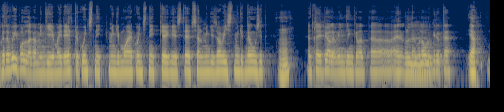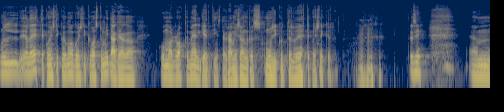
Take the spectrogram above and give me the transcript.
aga ta võib olla ka mingi, ma ei tea, ehtekunstnik, mingi moekunstnik, keegi, kes teeb seal mingi savist mingeid nõusid. Mm -hmm. et ta ei pea olema ilmtingimata ainult Mul- nagu laulukirjutaja. jah, mul ei ole ehtekunstniku või moekunstniku vastu midagi, aga kummal rohkem jälgijaid Instagramis on, kas muusikutel või ehtekunstnikel, et tõsi, Ehm,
